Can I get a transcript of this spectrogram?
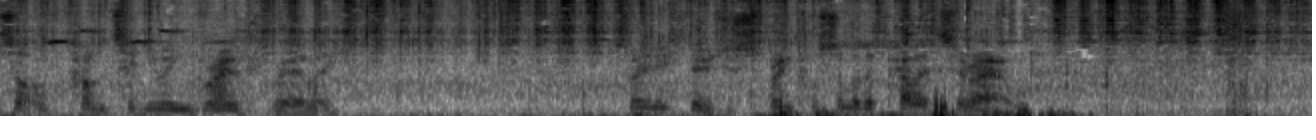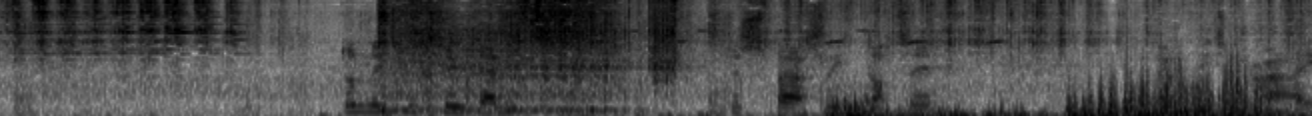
sort of continuing growth really. So what you need to do is just sprinkle some of the pellets around. Don't need to be too dense, just sparsely dotted dry,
